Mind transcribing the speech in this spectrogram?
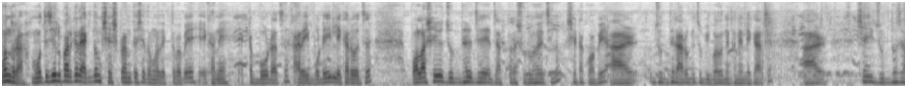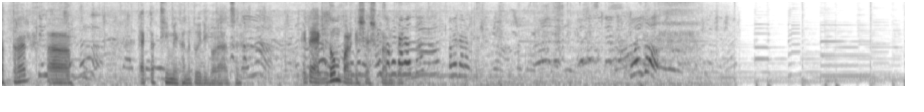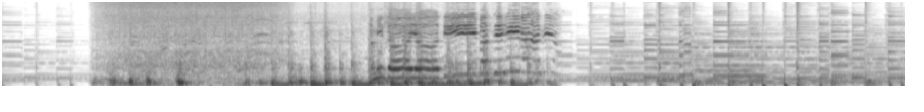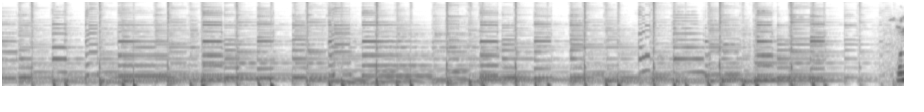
বন্ধুরা, মতিঝিল পার্কের একদম শেষ প্রান্তে এসে তোমরা দেখতে পাবে, এখানে একটা বোর্ড আছে, আর এই বোর্ডেই লেখা রয়েছে, পলাশী যুদ্ধের যে যাত্রা শুরু হয়েছিল, সেটা কবে, আর যুদ্ধের আরও কিছু বিবরণ এখানে লেখা আছে, আর সেই যুদ্ধযাত্রার একটা থিম এখানে তৈরি করা আছে। এটা একদম পার্কের শেষ প্রান্তে।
